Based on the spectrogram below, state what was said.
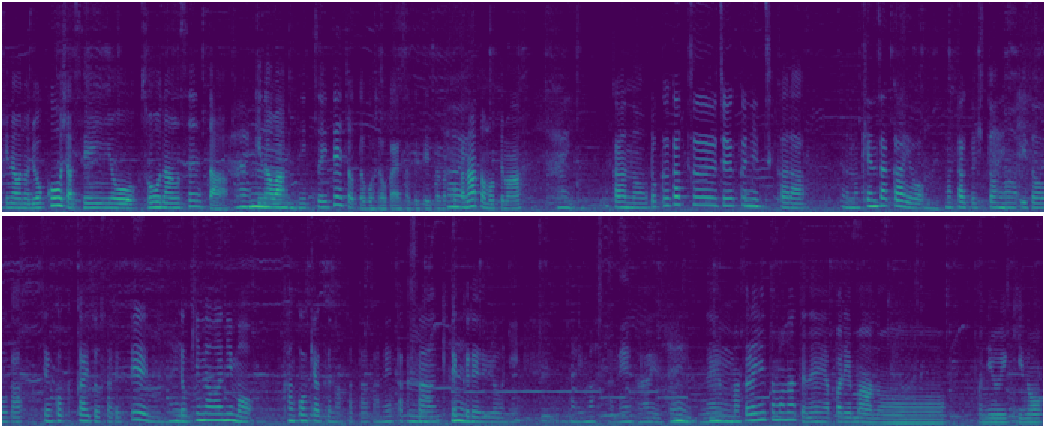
沖縄の旅行者専用相談センター、はい沖縄についてちょっとご紹介させていただこうかなと思ってます。はい。なんかあの6月19日からあの県境をまたぐ人の移動が全国解除されて、で沖縄にも観光客の方がねたくさん来てくれるようになりましたね。はい、そうですね。うんまあそれに伴ってね、やっぱりまああのまあ入域の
